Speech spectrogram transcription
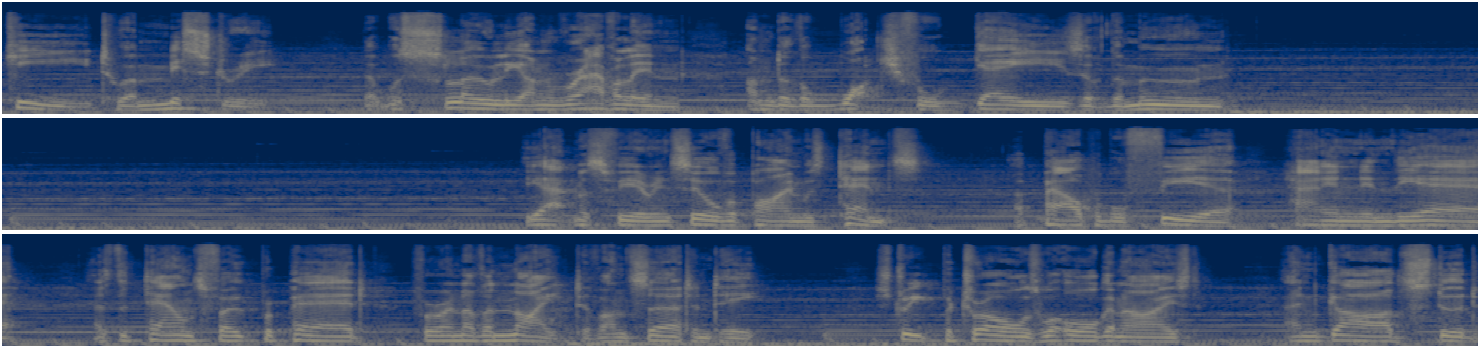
key to a mystery that was slowly unraveling under the watchful gaze of the moon. The atmosphere in Silver Pine was tense, a palpable fear hanging in the air as the townsfolk prepared for another night of uncertainty. Street patrols were organized, and guards stood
